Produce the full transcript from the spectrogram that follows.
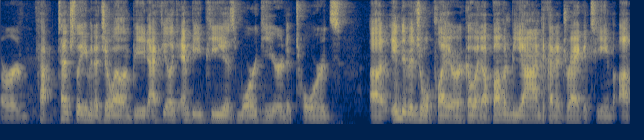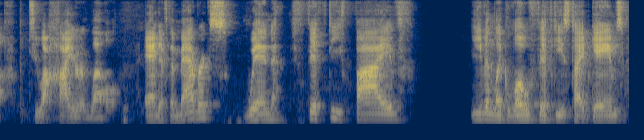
or potentially even a Joel Embiid. I feel like MVP is more geared towards an individual player going above and beyond to kind of drag a team up to a higher level. And if the Mavericks win 55, even like low 50s type games,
